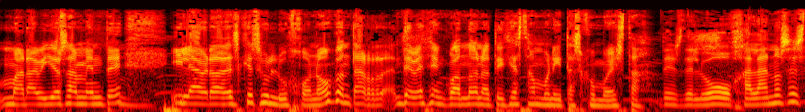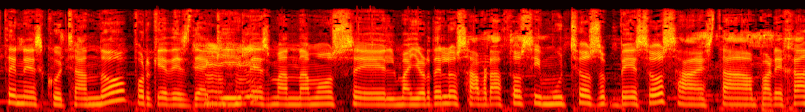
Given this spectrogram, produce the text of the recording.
maravillosamente y la verdad es que es un lujo, ¿no? Contar de vez en cuando noticias tan bonitas como esta. Desde luego, ojalá nos estén escuchando porque desde aquí les mandamos el mayor de los abrazos y muchos besos a esta pareja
